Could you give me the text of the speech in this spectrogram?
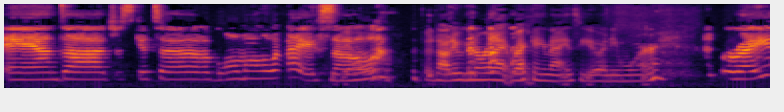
and uh, just get to blow them all away. So, Yeah. They're not even gonna re- recognize you anymore. right?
